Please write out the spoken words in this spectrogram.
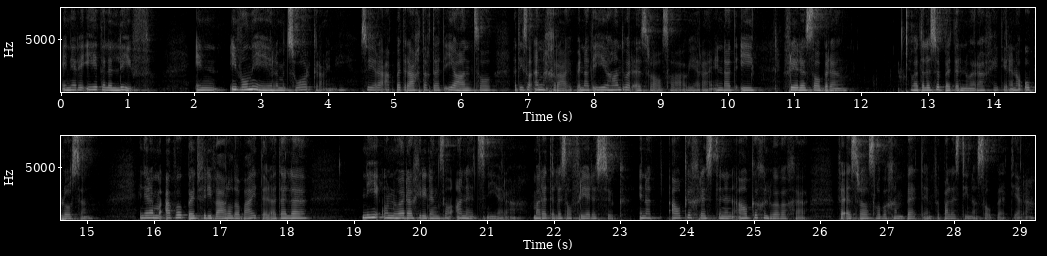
En Here, u het hulle lief. En u wil nie hulle moet swaar kry nie. So Here, ek bid regtig dat U hand sal dat U sal ingryp en dat U U hand oor Israel sal hou, Here, en dat U vrede sal bring wat hulle so bitter nodig het, Here, 'n oplossing. En Here, ek wil bid vir die wêreld daar dat hulle nie onnodig hierdie ding sal aanhits nie, Here, maar dat hulle sal vrede soek en dat elke Christen en elke gelowige vir Israel sal begin bid en vir Palestina sal bid, Here,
